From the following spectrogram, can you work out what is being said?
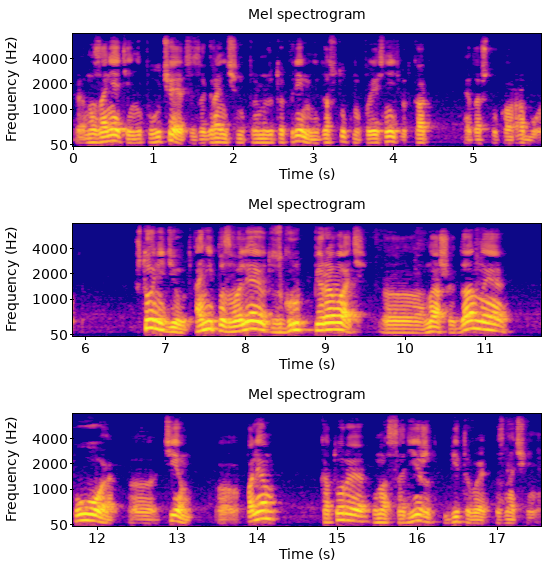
э, на занятии не получается за ограниченный промежуток времени доступно пояснить, вот как эта штука работает. Что они делают? Они позволяют сгруппировать э, наши данные по э, тем э, полям, которые у нас содержат битовое значение.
